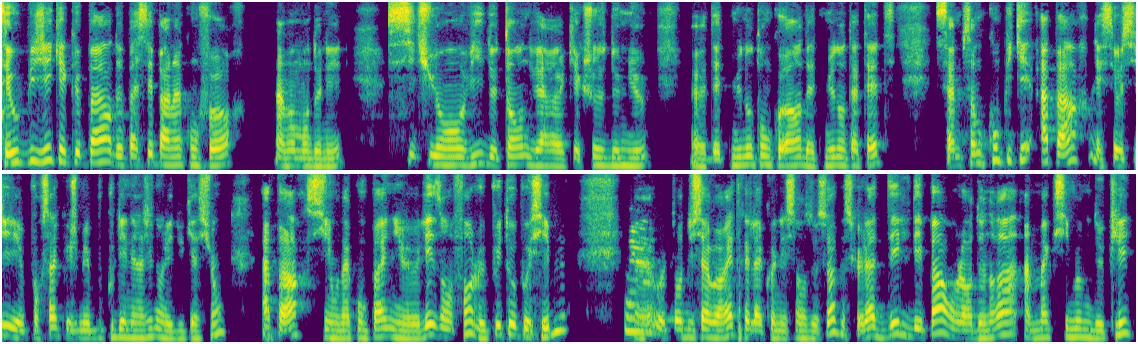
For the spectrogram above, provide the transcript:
Tu es obligé quelque part de passer par l'inconfort à un moment donné, si tu as envie de tendre vers quelque chose de mieux, d'être mieux dans ton corps, d'être mieux dans ta tête, ça me semble compliqué à part, et c'est aussi pour ça que je mets beaucoup d'énergie dans l'éducation, à part si on accompagne les enfants le plus tôt possible autour du savoir-être et de la connaissance de soi, parce que là, dès le départ, on leur donnera un maximum de clés,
